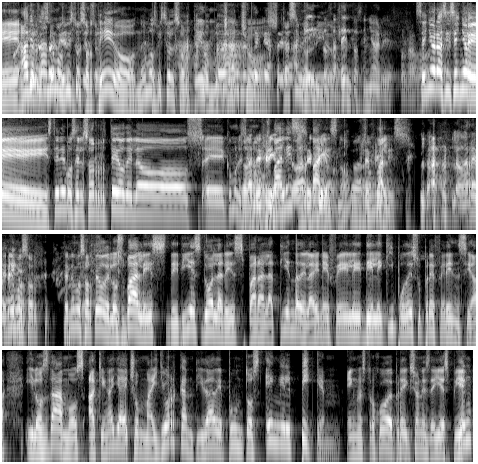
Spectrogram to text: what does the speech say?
Eh, ¿Por ah, verdad, no hemos visto el sorteo? No hemos visto el sorteo, Ah, muchachos. no, Casi me Atentos, olvido. atentos, señores, por favor. Señoras y señores, tenemos el sorteo de los. eh, ¿Cómo les llamamos? frío, Vales. Vales, ¿no? Son vales. Lo, lo agarré Tenemos, sor- tenemos sorteo de los vales de 10 dólares para la tienda de la NFL del equipo de su preferencia y los damos a quien haya hecho mayor cantidad de puntos en el Pick'em. En nuestro juego de predicciones de ESPN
